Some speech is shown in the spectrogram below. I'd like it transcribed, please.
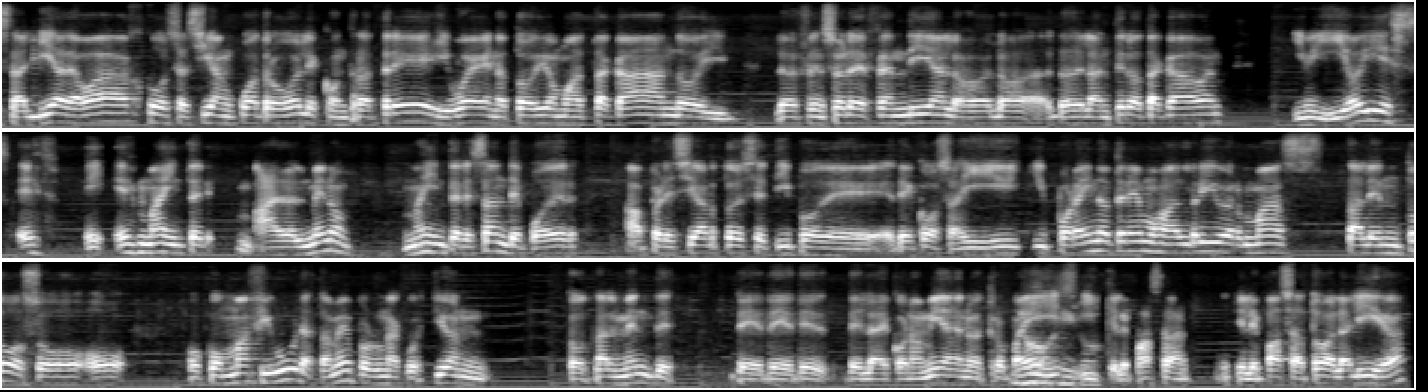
salía de abajo, se hacían cuatro goles contra tres y bueno, todos íbamos atacando y los defensores defendían, los, delanteros atacaban. Y, hoy es, es, es más, al menos más interesante poder apreciar todo ese tipo de, cosas. Y, por ahí no tenemos al River más talentoso o, con más figuras también por una cuestión totalmente de, la economía de nuestro país y que le, pasa, que le pasa a toda la liga.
